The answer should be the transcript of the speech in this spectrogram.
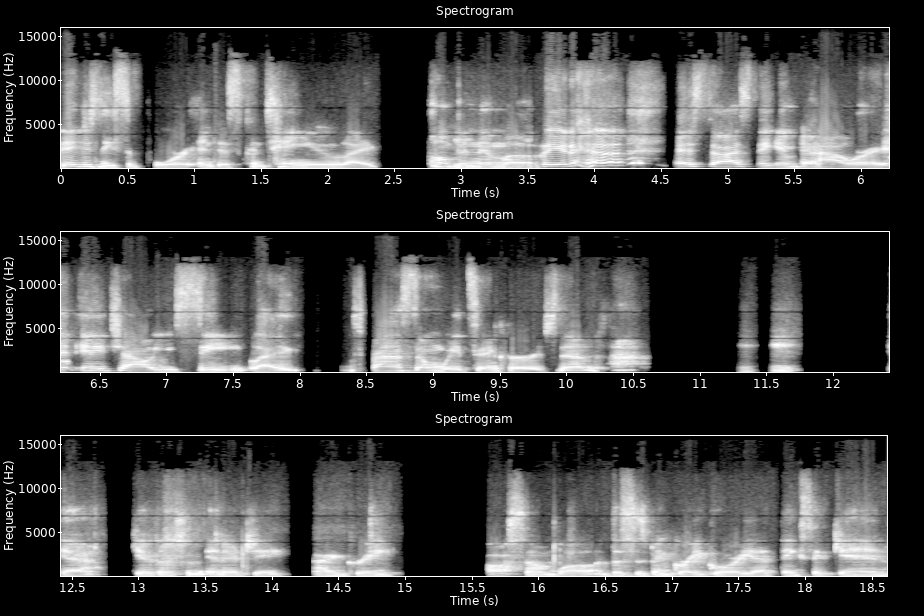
they just need support and just continue like pumping mm-hmm. them up, you know. and so I say empower yeah. any child you see, like find some way to encourage them. Mm-hmm. Yeah, give them some energy. I agree. Awesome. Well, this has been great, Gloria. Thanks again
